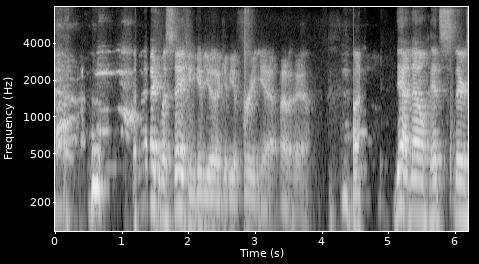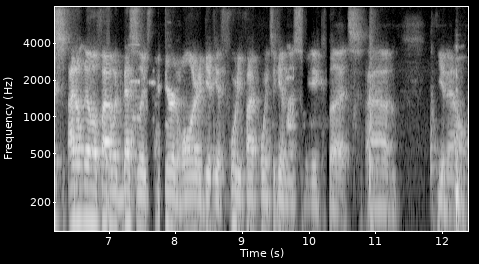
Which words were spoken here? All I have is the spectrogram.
I might make a mistake and give you a give you a free yeah, I don't, yeah. But yeah, no, it's there's I don't know if I would necessarily expect Jared Waller to give you 45 points again this week, but um, you know,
